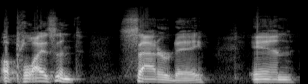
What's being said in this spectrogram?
a pleasant Saturday, and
